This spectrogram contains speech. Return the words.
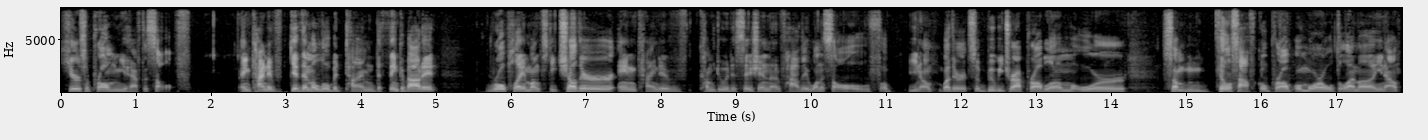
here's a problem you have to solve. And kind of give them a little bit time to think about it, role play amongst each other, and kind of come to a decision of how they want to solve a you know, whether it's a booby trap problem or some philosophical problem or moral dilemma, you know.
